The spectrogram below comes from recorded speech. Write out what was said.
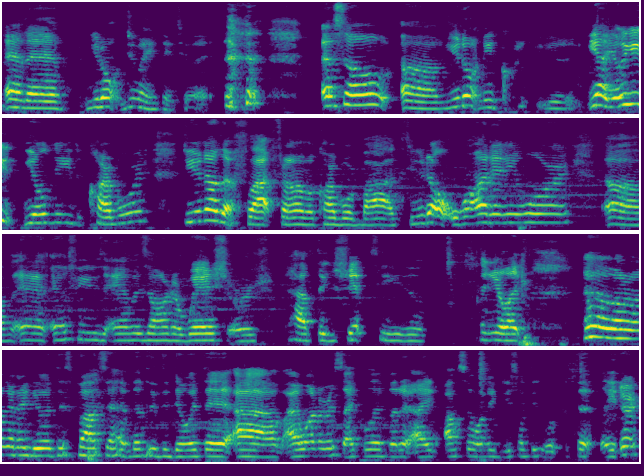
and then you don't do anything to it. and so um, you don't need you, yeah you'll need, you'll need cardboard. Do you know that flat from a cardboard box you don't want anymore um, and if you use amazon or wish or have things shipped to you and you're like oh, what am i to do with this box? I have nothing to do with it. Um, i want to recycle it but i also want to do something with it later.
